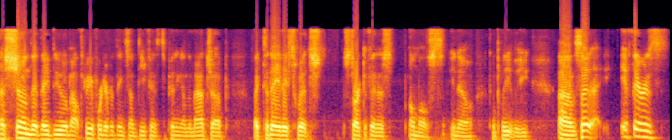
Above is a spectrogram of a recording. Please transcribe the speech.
Has shown that they do about three or four different things on defense depending on the matchup. Like today, they switched start to finish almost, you know, completely. Um, so if there's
